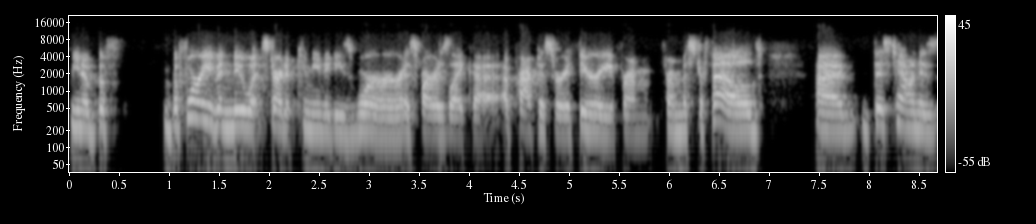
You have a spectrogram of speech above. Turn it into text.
you know, bef- before I even knew what startup communities were, as far as like a, a practice or a theory from from Mr. Feld, uh, this town is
